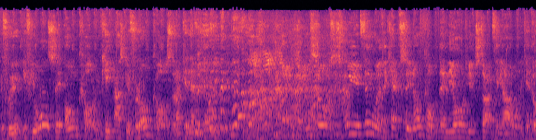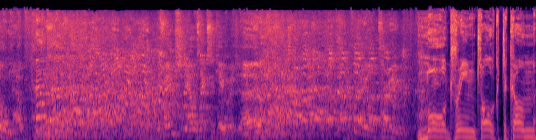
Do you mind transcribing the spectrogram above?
if we, if you all say encore and keep asking for encores, then I can never die. and so it was this weird thing where they kept saying encore, but then the audience started thinking, "Oh, I want to get home now. Eventually, I was executed. Dream. More dream talk to come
